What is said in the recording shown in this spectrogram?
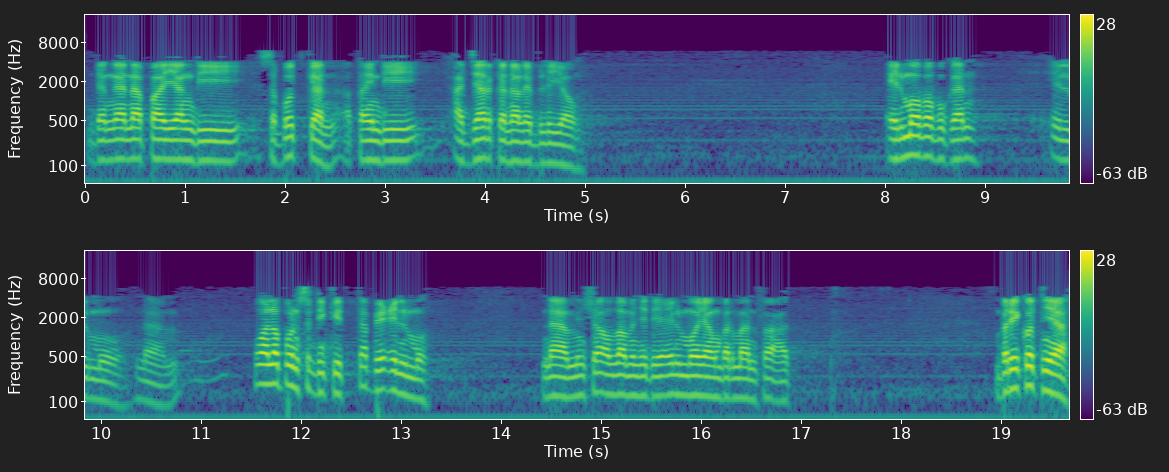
dengan apa yang disebutkan atau yang diajarkan oleh beliau. Ilmu apa bukan? Ilmu. Nah, walaupun sedikit tapi ilmu. Nah, insya Allah menjadi ilmu yang bermanfaat. Berikutnya,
